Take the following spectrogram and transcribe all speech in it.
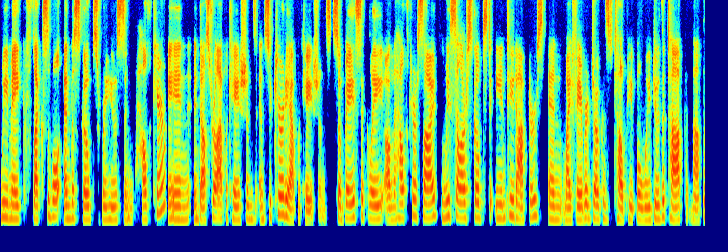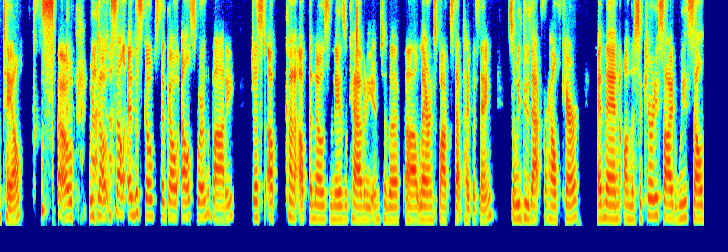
We make flexible endoscopes for use in healthcare, in industrial applications, and security applications. So basically, on the healthcare side, we sell our scopes to ENT doctors. And my favorite joke is to tell people we do the top, not the tail. so we don't sell endoscopes that go elsewhere in the body, just up kind of up the nose, the nasal cavity into the uh, larynx box, that type of thing. So we do that for healthcare. And then on the security side, we sell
